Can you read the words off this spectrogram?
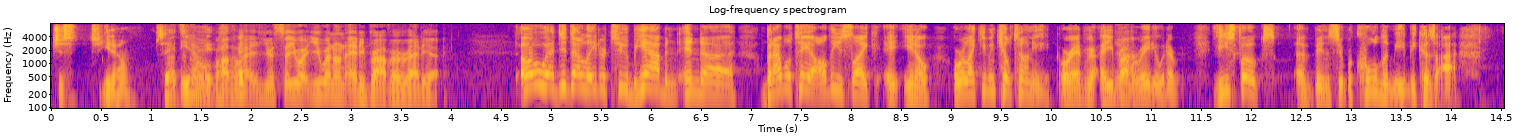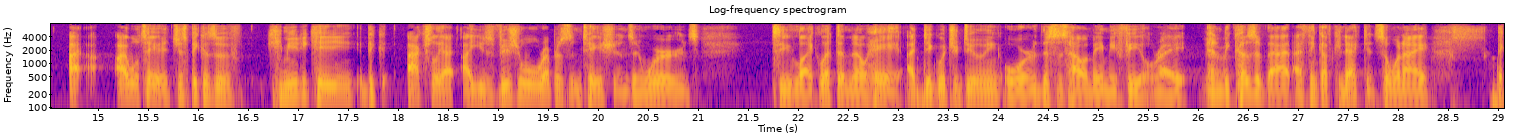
just you know say That's you know by the way. You, so you, you went on Eddie Bravo Radio. Oh, I did that later too. But yeah, and, and uh, but I will tell you, all these like eh, you know, or like even Kill Tony or Ed, Eddie Bravo Yeah. Radio, whatever. These folks have been super cool to me because I, I, I will tell you, just because of communicating. Actually, I, I use visual representations and words to like let them know, hey, I dig what you're doing, or this is how it made me feel, right? Yeah, and because of that, I think I've connected. So when I I,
